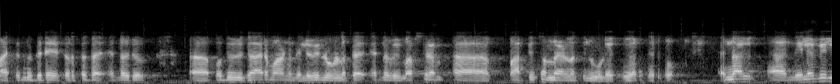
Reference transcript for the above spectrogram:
മാറ്റുന്നതിനെ എതിർത്തത് എന്നൊരു പൊതുവികാരമാണ് നിലവിലുള്ളത് എന്ന വിമർശനം പാർട്ടി സമ്മേളനത്തിലൂടെ ഉയർന്നിരുന്നു. എന്നാൽ നിലവിൽ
